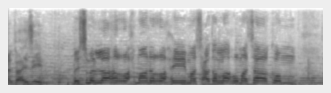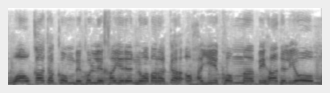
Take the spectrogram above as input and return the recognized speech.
الفائزين. بسم الله الرحمن الرحيم. أسعد الله مساكم وأوقاتكم بكل خير وبركة. أحييكم بهذا اليوم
